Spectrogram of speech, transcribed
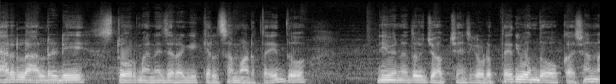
ಯಾರೆಲ್ಲ ಆಲ್ರೆಡಿ ಸ್ಟೋರ್ ಮ್ಯಾನೇಜರಾಗಿ ಕೆಲಸ ಮಾಡ್ತಾ ಇದ್ದು ನೀವೇನಾದರೂ ಜಾಬ್ ಚೇಂಜ್ಗೆ ಹುಡುಕ್ತಾ ಈ ಒಂದು ಅವಕಾಶನ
